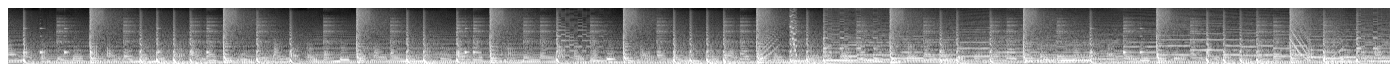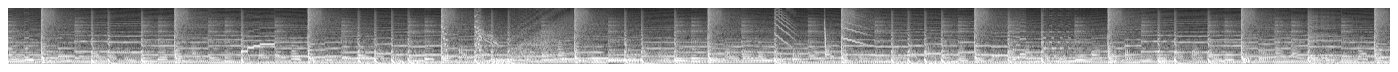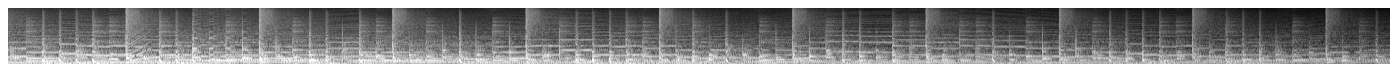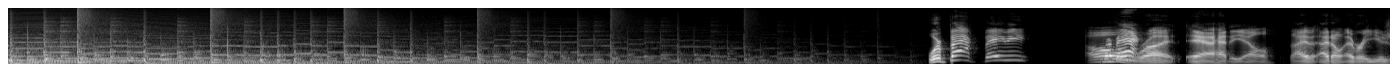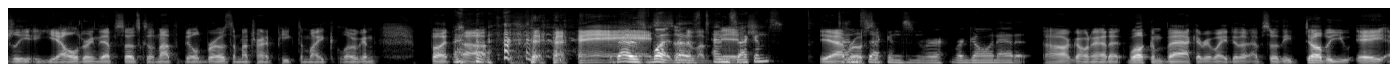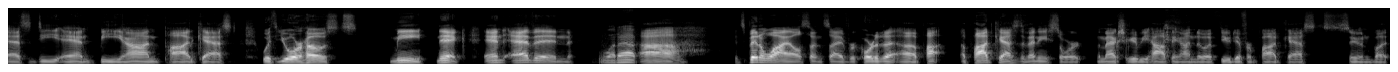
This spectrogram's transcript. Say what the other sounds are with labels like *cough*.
We're I, usually yell during the episodes because I'm not the build bros. I'm not trying to peek the mic, Logan. But uh, *laughs* that is *laughs* what? son That was 10 bitch. seconds? Yeah, 10 roasted. seconds and we're, we're going at it. Oh, going at it. Welcome back, everybody, to another episode of the WASD and Beyond podcast with your hosts, me, Nick, and Evan. What up? Ah, it's been a while since I've recorded a, a, po- a podcast of any sort. I'm actually going to be hopping onto a few different podcasts soon, but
